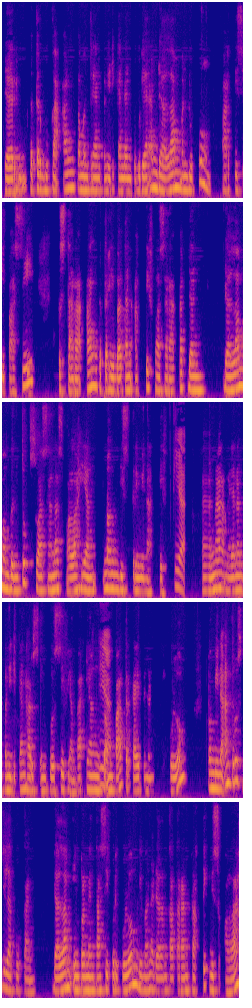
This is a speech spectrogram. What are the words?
dari keterbukaan Kementerian Pendidikan dan Kebudayaan dalam mendukung partisipasi, kesetaraan, keterlibatan aktif masyarakat dan dalam membentuk suasana sekolah yang non diskriminatif. Yeah karena layanan pendidikan harus inklusif ya Mbak. Yang yeah. keempat terkait dengan kurikulum, pembinaan terus dilakukan dalam implementasi kurikulum di mana dalam tataran praktik di sekolah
